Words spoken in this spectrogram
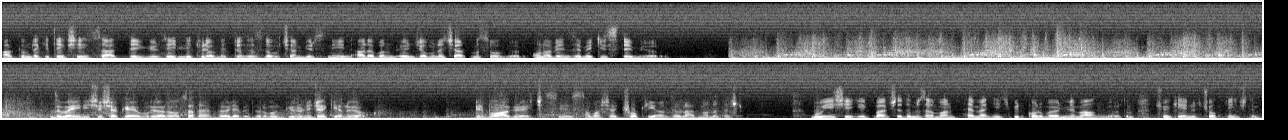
aklımdaki tek şey saatte 150 kilometre hızla uçan bir sineğin arabanın ön camına çarpması oluyor. Ona benzemek istemiyorum. Dwayne işi şakaya vuruyor olsa da böyle bir durumun gülünecek yanı yok. Bir boğa güreşçisi savaşa çok iyi hazırlanmalıdır. Bu işe ilk başladığım zaman hemen hiçbir koruma önlemi almıyordum. Çünkü henüz çok gençtim.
